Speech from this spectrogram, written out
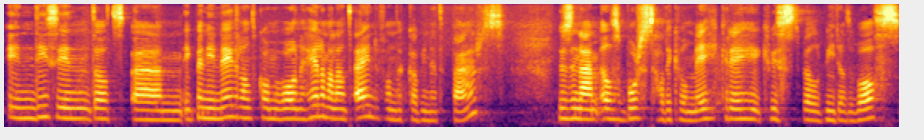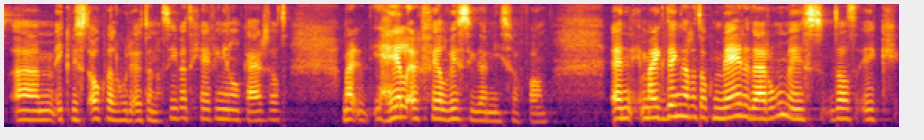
In die zin dat um, ik ben in Nederland komen wonen helemaal aan het einde van de kabinet Paars. Dus de naam Els Borst had ik wel meegekregen. Ik wist wel wie dat was. Um, ik wist ook wel hoe de euthanasiewetgeving in elkaar zat. Maar heel erg veel wist ik daar niet zo van. En, maar ik denk dat het ook mede daarom is dat ik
